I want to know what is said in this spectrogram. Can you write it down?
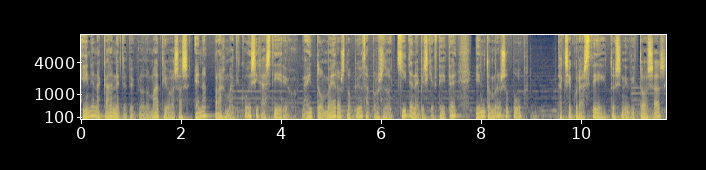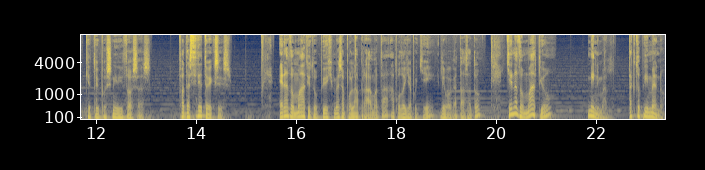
είναι να κάνετε το υπνοδωμάτιό σας ένα πραγματικό ησυχαστήριο. Να είναι το μέρος το οποίο θα προσδοκείτε να επισκεφτείτε και είναι το μέρος όπου θα ξεκουραστεί το συνειδητό σας και το υποσυνειδητό σας. Φανταστείτε το εξής. Ένα δωμάτιο το οποίο έχει μέσα πολλά πράγματα, από εδώ και από εκεί, λίγο ακατάστατο, και ένα δωμάτιο minimal, τακτοποιημένο.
